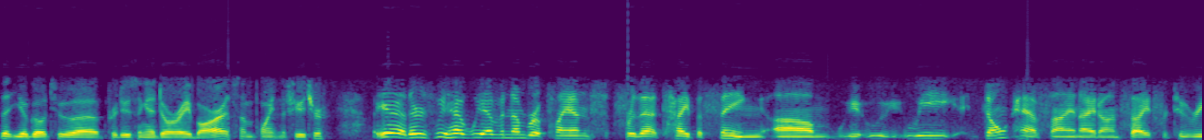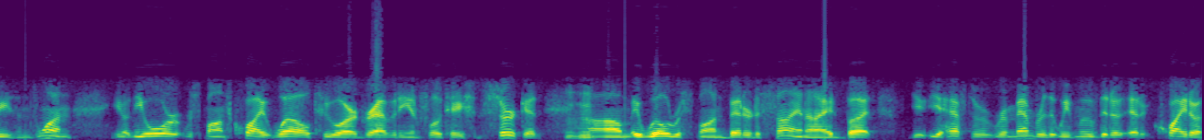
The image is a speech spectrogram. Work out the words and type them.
that you'll go to uh, producing a Doré bar at some point in the future? Yeah, there's we have we have a number of plans for that type of thing. Um, we, we we don't have cyanide on site for two reasons. One, you know, the ore responds quite well to our gravity and flotation circuit. Um, it will respond better to cyanide, but you, you have to remember that we've moved at, a, at a, quite a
